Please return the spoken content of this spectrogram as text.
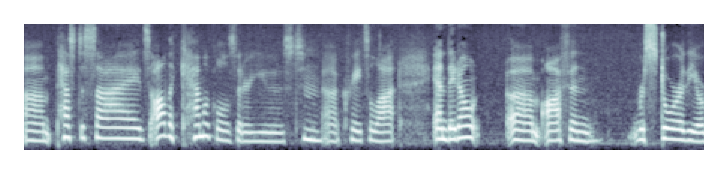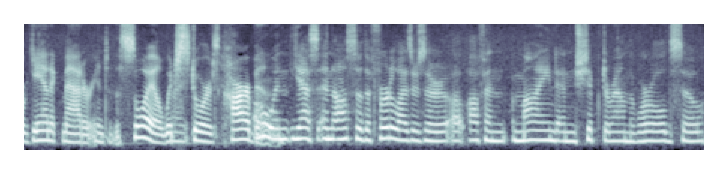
um, pesticides, all the chemicals that are used Hmm. uh, creates a lot, and they don't um, often restore the organic matter into the soil, which Right. stores carbon. Oh, and yes, and also the fertilizers are uh, often mined and shipped around the world. So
